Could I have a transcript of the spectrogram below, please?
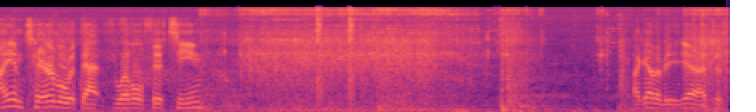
I am terrible with that level 15. I gotta be. Yeah, it's just.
